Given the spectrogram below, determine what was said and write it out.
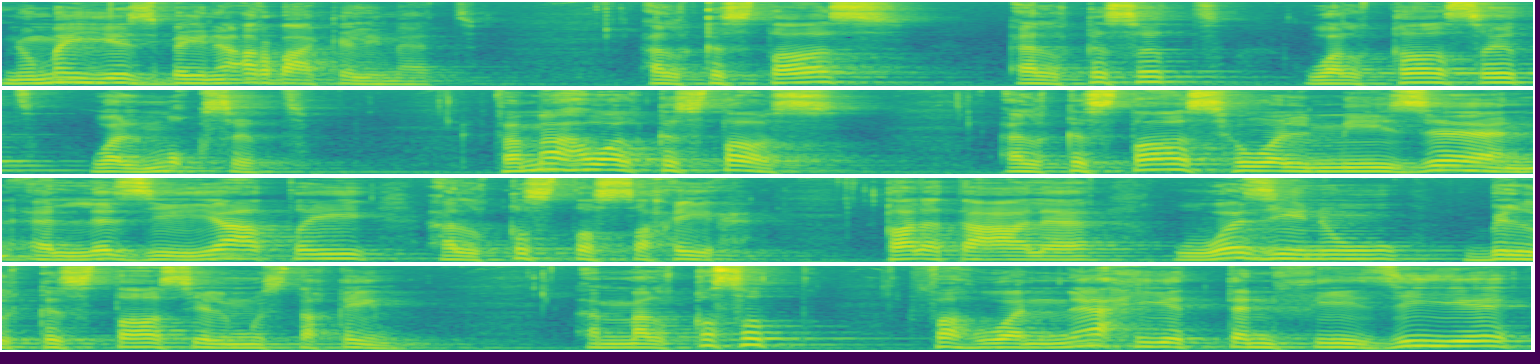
نميز بين أربع كلمات القسطاس القسط والقاسط والمقسط. فما هو القسطاس؟ القسطاس هو الميزان الذي يعطي القسط الصحيح. قال تعالى وزنوا بالقسطاس المستقيم. أما القسط فهو الناحية التنفيذية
